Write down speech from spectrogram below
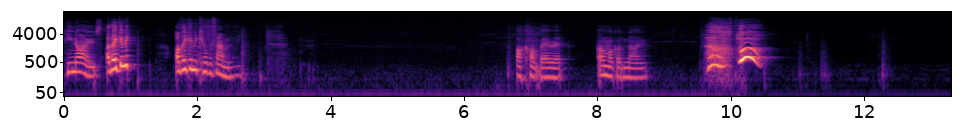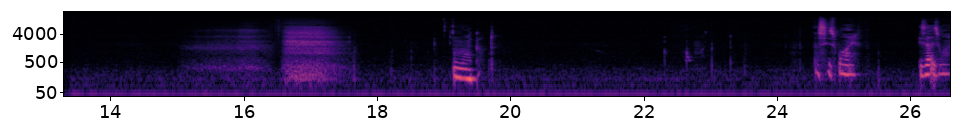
He knows. Are they gonna are they gonna kill the family? I can't bear it. Oh my god, no. That's his wife. Is that his wife?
